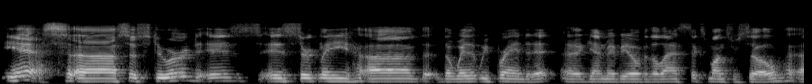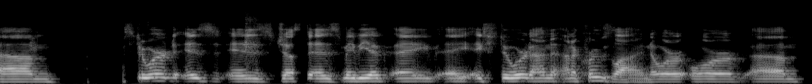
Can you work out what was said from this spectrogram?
Yes. Uh, so Steward is is certainly uh, the, the way that we've branded it. again, maybe over the last six months or so. Um, Steward is is just as maybe a, a, a, steward on on a cruise line or or um,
